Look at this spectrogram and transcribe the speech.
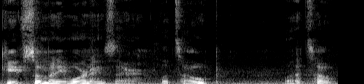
gave so many warnings there. Let's hope. Let's hope.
